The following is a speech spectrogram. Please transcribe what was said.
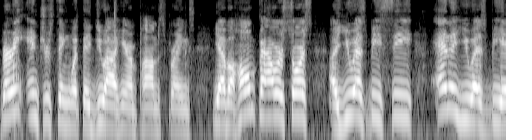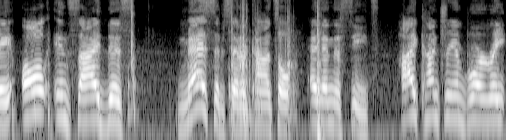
Very interesting what they do out here in Palm Springs. You have a home power source, a USB-C, and a USB-A all inside this massive center console, and then the seats. High country embroidery,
